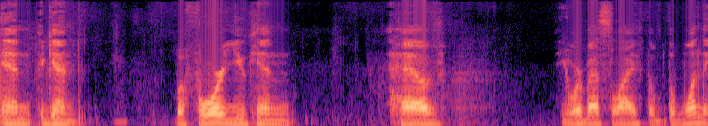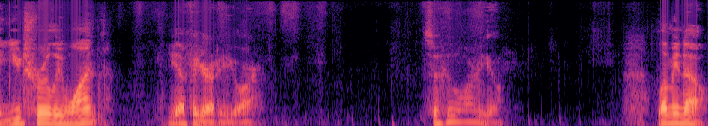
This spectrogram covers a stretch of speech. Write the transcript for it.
And again, before you can have your best life, the, the one that you truly want, you got to figure out who you are. So, who are you? Let me know.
